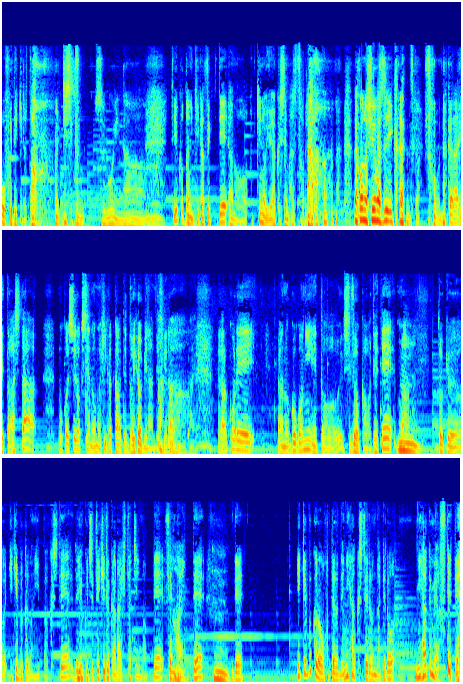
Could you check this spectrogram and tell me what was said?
往復できると。実質。っすすごいなていうことに気がついて、あの、昨日予約してます、それを。ぁ この週末行かれるんですか？そう。だから、えっと、明日、もうこれ収録してるのはもう日が変わって土曜日なんですけど、はいからこれ、あの、午後に、えっと、静岡を出て、まあ、うん東京、池袋に一泊して、で、うん翌日昼から日立に乗って、仙台行って、うん。で、池袋ホテルで2泊してるんだけど、2泊目は捨てて、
